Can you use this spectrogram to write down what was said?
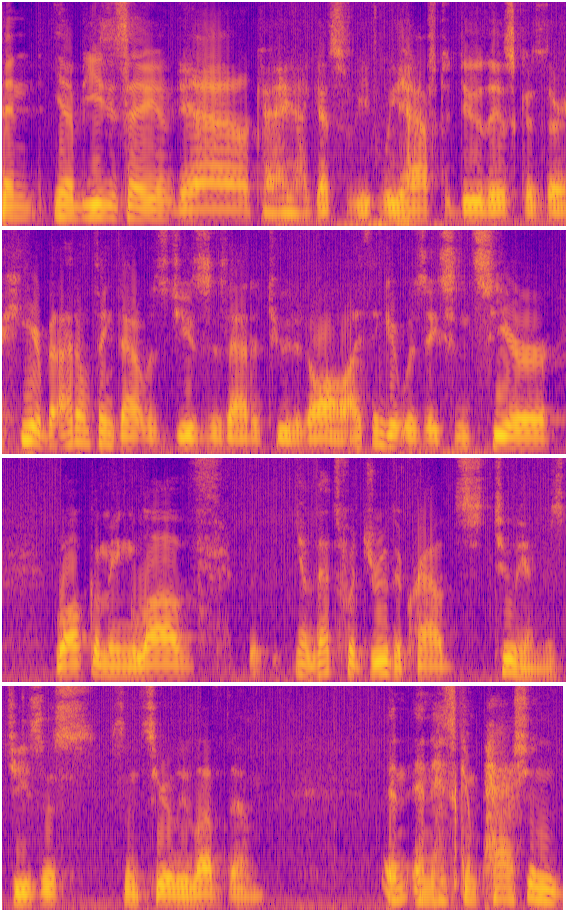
and you know, be easy to say, yeah, okay, I guess we, we have to do this because they're here. But I don't think that was Jesus' attitude at all. I think it was a sincere, welcoming love. You know, that's what drew the crowds to him, is Jesus sincerely loved them. And, and his compassion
